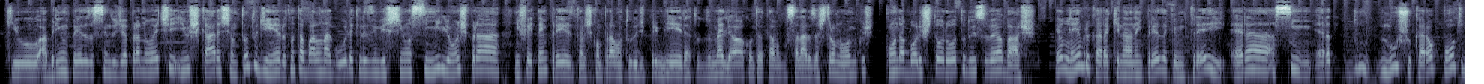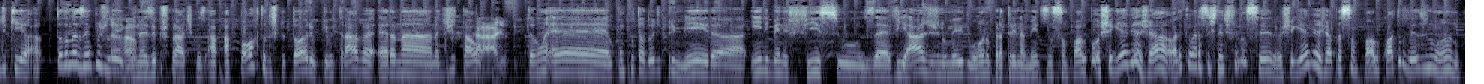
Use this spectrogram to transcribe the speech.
que o, abriam empresas assim do dia pra noite e os caras tinham tanto dinheiro, tanta bala na agulha que eles investiam assim milhões pra enfeitar a empresa. Então eles compravam tudo de primeira, tudo do melhor, contratavam com salários astronômicos. Quando a bola estourou, tudo isso veio abaixo. Eu lembro, cara, que na, na, empresa que eu entrei era assim, era do luxo, cara, ao ponto de que. Tô dando exemplos leigos, uhum. né? Exemplos práticos. A, a, porta do escritório que eu entrava era na, na digital. Caralho. Então é o computador de primeira, N benefícios, é, viagens no meio do ano para treinamentos em São Paulo. Pô, eu cheguei a viajar, olha que eu era assistente financeiro. Eu cheguei a viajar para São Paulo quatro vezes no ano.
